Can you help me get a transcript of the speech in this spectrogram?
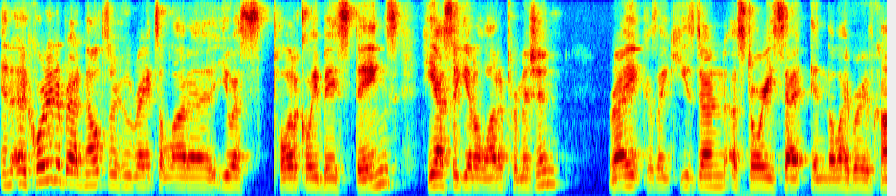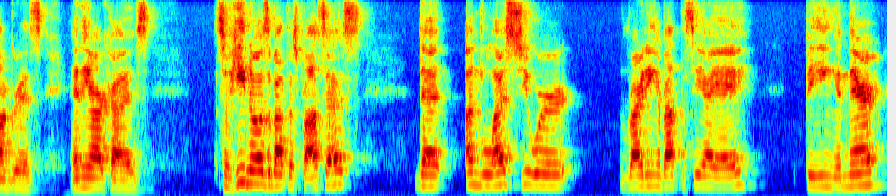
And according to Brad Meltzer, who writes a lot of U.S. politically based things, he has to get a lot of permission, right? Because like he's done a story set in the Library of Congress and the archives, so he knows about this process. That unless you were writing about the CIA being in there,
